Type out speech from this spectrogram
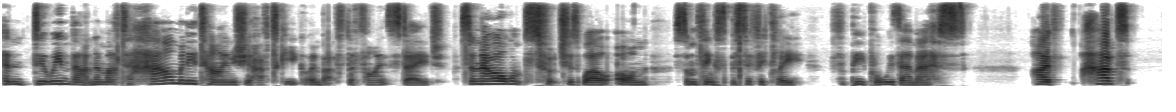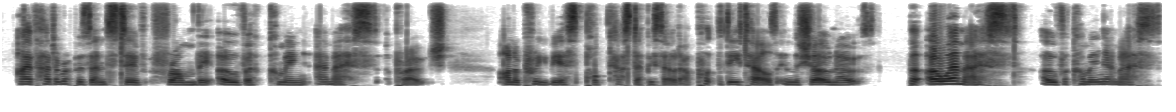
and doing that no matter how many times you have to keep going back to the fight stage. So, now I want to touch as well on something specifically for people with MS. I've had I've had a representative from the Overcoming MS approach on a previous podcast episode. I'll put the details in the show notes. But OMS, Overcoming MS,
